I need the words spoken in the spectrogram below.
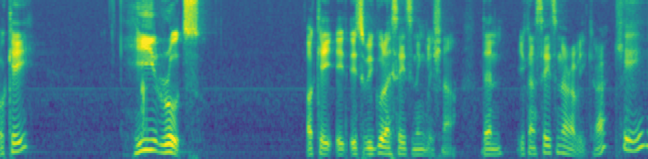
Okay? He wrote. Okay, it, it will be good I say it in English now. Then you can say it in Arabic, right? Okay.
